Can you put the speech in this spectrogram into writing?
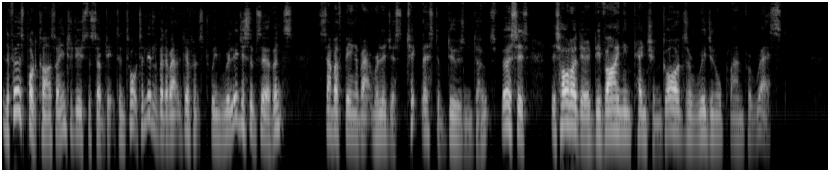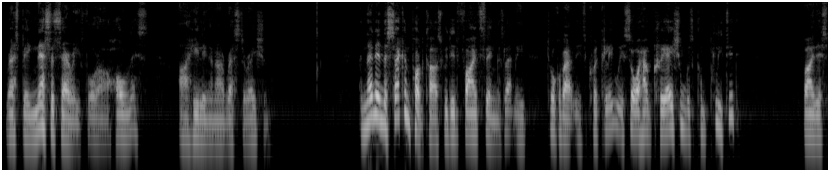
In the first podcast, I introduced the subject and talked a little bit about the difference between religious observance, Sabbath being about religious tick list of do's and don'ts, versus this whole idea of divine intention, God's original plan for rest. Rest being necessary for our wholeness, our healing, and our restoration. And then in the second podcast, we did five things. Let me talk about these quickly. We saw how creation was completed by this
